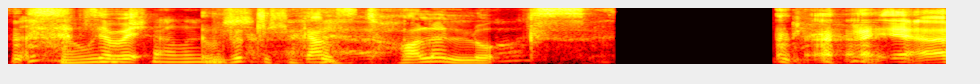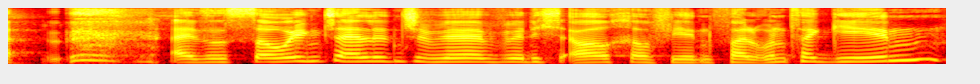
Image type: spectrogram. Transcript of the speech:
ich habe wirklich ganz tolle Looks. ja, also Sewing Challenge würde ich auch auf jeden Fall untergehen.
